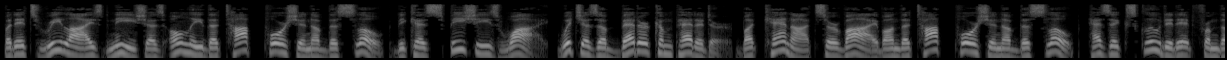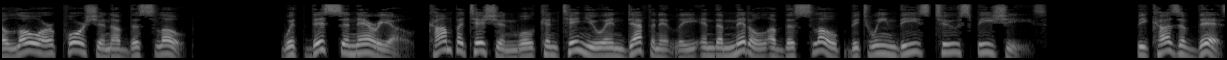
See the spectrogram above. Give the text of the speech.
but its realized niche is only the top portion of the slope because species Y, which is a better competitor but cannot survive on the top portion of the slope, has excluded it from the lower portion of the slope. With this scenario, competition will continue indefinitely in the middle of the slope between these two species. Because of this,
